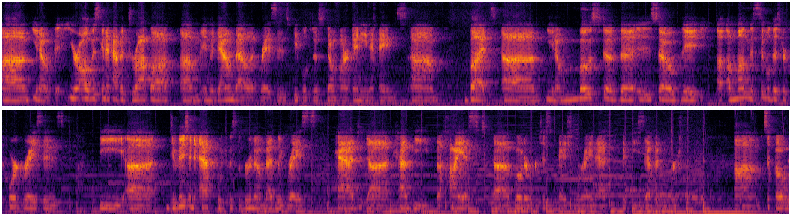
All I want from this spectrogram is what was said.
Um, you know, you're always going to have a drop off um, in the down ballot races. People just don't mark any names. Um, but, um, you know, most of the, so the, uh, among the civil district court races, the uh, Division F, which was the Bruno Medley race, had uh, had the the highest uh, voter participation rate at 57 percent. Um, so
